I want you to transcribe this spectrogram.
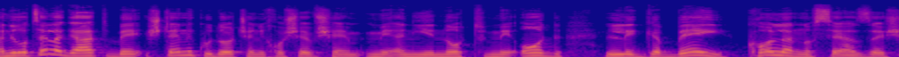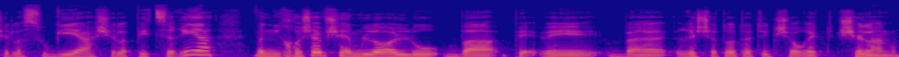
אני רוצה לגעת בשתי נקודות שאני חושב שהן מעניינות מאוד לגבי כל הנושא הזה של הסוגיה של הפיצריה ואני חושב שהם לא עלו. אה, ברשתות התקשורת שלנו.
